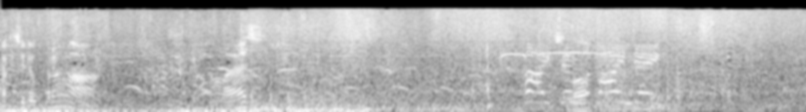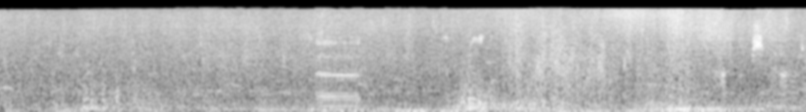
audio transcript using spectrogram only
tak chci doprava. No les. Slo. Eh, to bude znovu. A už jsme nahoře.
